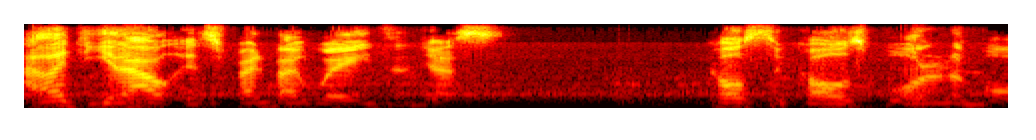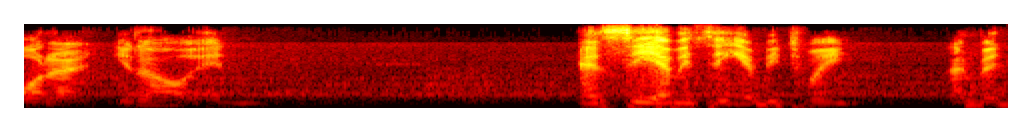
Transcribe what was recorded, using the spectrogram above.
I like to get out and spread my wings and just coast to coast, border to border, you know, and and see everything in between. I've been,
